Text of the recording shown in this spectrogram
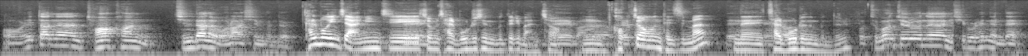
어, 일단은 정확한 진단을 원하시는 분들. 탈모인지 아닌지 네. 좀 잘 모르시는 분들이 많죠. 네, 맞아요. 음, 그래서- 걱정은 되지만 네, 네, 잘 그래서- 모르는 분들. 뭐두 번째로는 치료를 했는데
